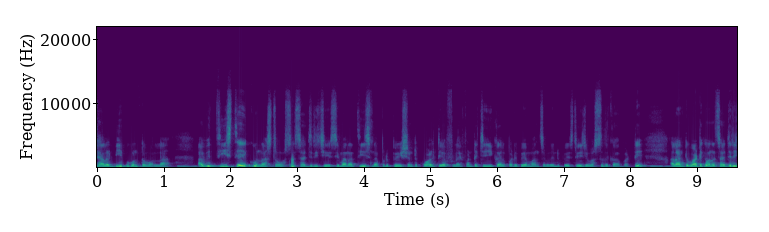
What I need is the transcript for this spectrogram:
చాలా డీప్గా ఉండటం వల్ల అవి తీస్తే ఎక్కువ నష్టం వస్తుంది. సర్జరీ చేసి మనం తీసినప్పుడు పేషెంట్ క్వాలిటీ ఆఫ్ లైఫ్ అంటే చెయ్యి కాలు పడిపోయి మంచం మీద ఉండిపోయే స్టేజ్ వస్తుంది కాబట్టి అలాంటి వాటికి మనం సర్జరీ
